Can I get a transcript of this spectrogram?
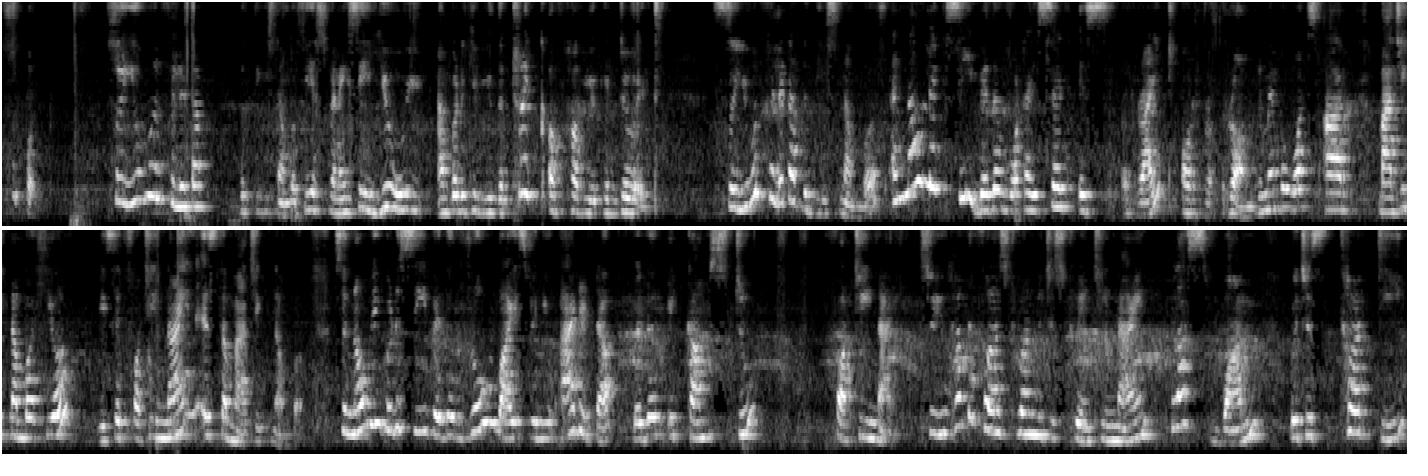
Super. So you will fill it up with these numbers. Yes, when I say you, I'm going to give you the trick of how you can do it. So you will fill it up with these numbers. And now let's see whether what I said is right or wrong. Remember what's our magic number here? We said 49 is the magic number. So now we're going to see whether row wise when you add it up, whether it comes to 49. So you have the first one which is 29 plus 1 which is 30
